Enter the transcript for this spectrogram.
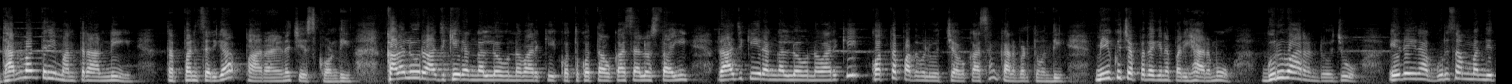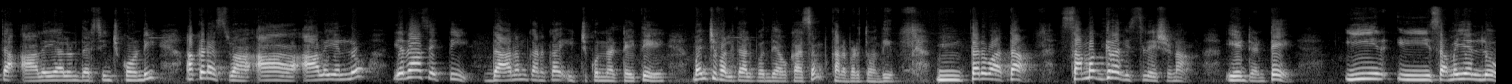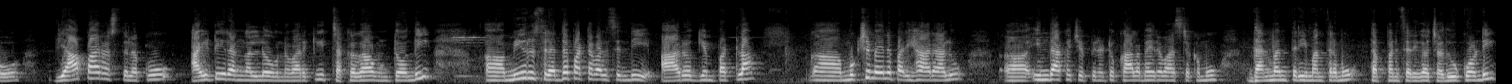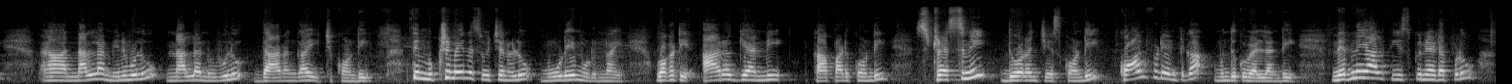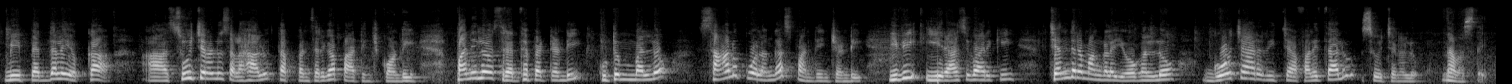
ధన్వంతరి మంత్రాన్ని తప్పనిసరిగా పారాయణ చేసుకోండి. కళలు రాజకీయ రంగంలో ఉన్నవారికి కొత్త కొత్త అవకాశాలు వస్తాయి. రాజకీయ రంగంలో ఉన్నవారికి కొత్త పదవులు వచ్చే అవకాశం కనబడుతోంది. మీకు చెప్పదగిన పరిహారము గురువారం రోజు. ఏదైనా గురు సంబంధిత ఆలయాలను దర్శించుకోండి. అక్కడ స్వ ఆ ఆలయంలో యథాశక్తి దానం కనుక ఇచ్చుకున్నట్టయితే మంచి ఫలితాలు పొందే అవకాశం కనబడుతోంది. తర్వాత తరువాత సమగ్ర విశ్లేషణ ఏంటంటే ఈ ఈ సమయంలో వ్యాపారస్తులకు ఐటీ రంగంలో ఉన్న వారికి చక్కగా ఉంటోంది. మీరు శ్రద్ధ పట్టవలసింది ఆరోగ్యం పట్ల. ముఖ్యమైన పరిహారాలు ఇందాక చెప్పినట్టు కాలభైరవాష్టకము ధన్వంతరి మంత్రము తప్పనిసరిగా చదువుకోండి. నల్ల మినుములు నల్ల నువ్వులు దానంగా ఇచ్చుకోండి. అయితే ముఖ్యమైన సూచనలు మూడే మూడు ఉన్నాయి ఒకటి ఆరోగ్యాన్ని కాపాడుకోండి. స్ట్రెస్ని దూరం చేసుకోండి. కాన్ఫిడెంట్గా ముందుకు వెళ్ళండి. నిర్ణయాలు తీసుకునేటప్పుడు మీ పెద్దల యొక్క సూచనలు సలహాలు తప్పనిసరిగా పాటించుకోండి. పనిలో శ్రద్ధ పెట్టండి. కుటుంబంలో సానుకూలంగా స్పందించండి. ఇవి ఈ రాశి వారికి చంద్రమంగళ యోగంలో గోచార రీత్యా ఫలితాలు సూచనలు. నమస్తే.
